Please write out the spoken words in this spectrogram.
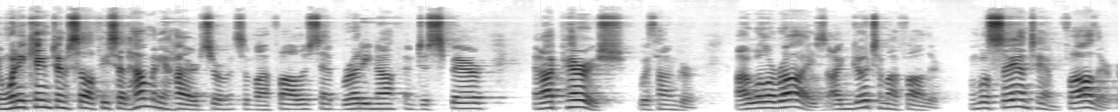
And when he came to himself, he said, How many hired servants of my father's have bread enough and to spare, and I perish with hunger? I will arise, I can go to my father, and will say unto him, Father,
